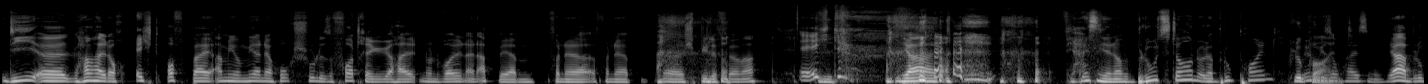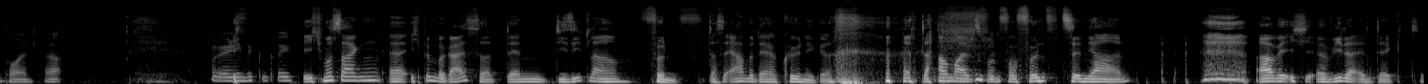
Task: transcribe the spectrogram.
die äh, haben halt auch echt oft bei Ami und mir an der Hochschule so Vorträge gehalten und wollen einen abwerben von der, von der äh, Spielefirma. Echt? ja. Wie heißen die denn noch? Bluestone oder Bluepoint? Bluepoint. Irgendwie so heißen die. Ja, Bluepoint. Ja. Ich. Ich muss sagen, äh, ich bin begeistert, denn die Siedler 5, das Erbe der Könige, damals von vor 15 Jahren, habe ich äh, wiederentdeckt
